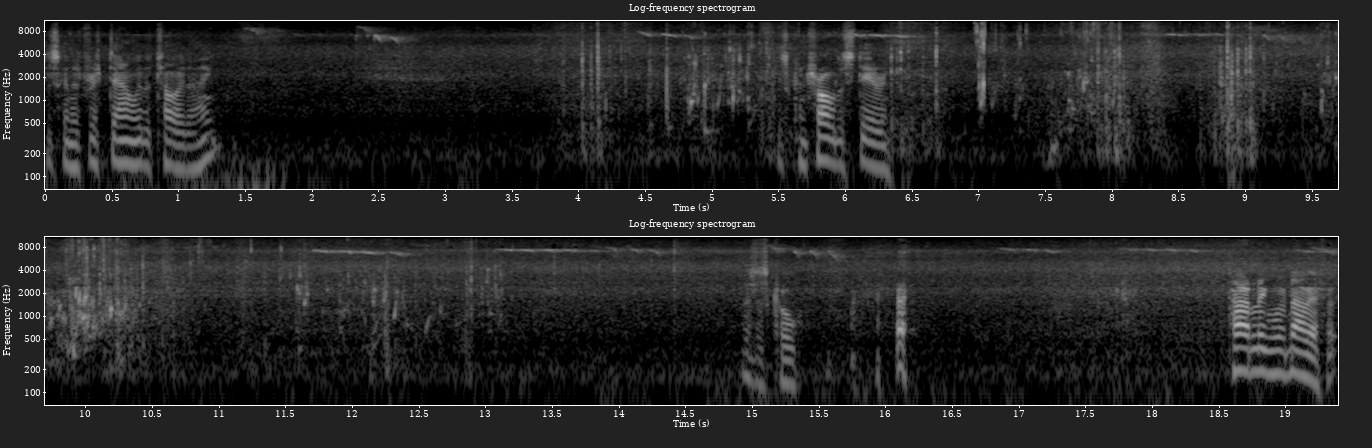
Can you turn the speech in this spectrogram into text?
Just going to drift down with the tide, I think. Just control the steering. Cool. Paddling with no effort.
